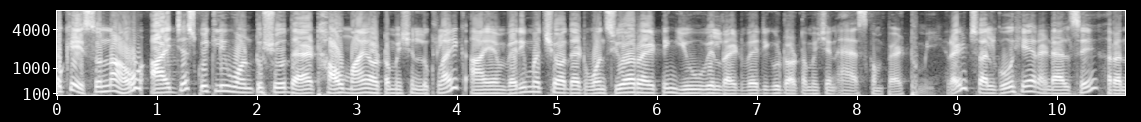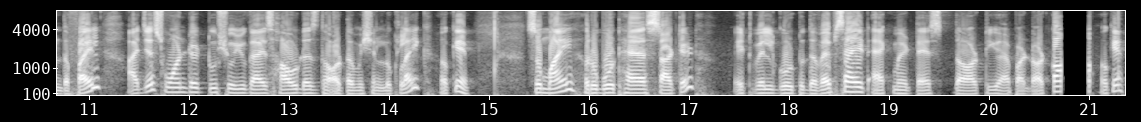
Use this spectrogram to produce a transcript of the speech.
Okay so now I just quickly want to show that how my automation look like. I am very much sure that once you are writing you will write very good automation as compared to me right? So I'll go here and I'll say run the file. I just wanted to show you guys how does the automation look like okay so my robot has started. It will go to the website acmetest.uipath.com okay.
